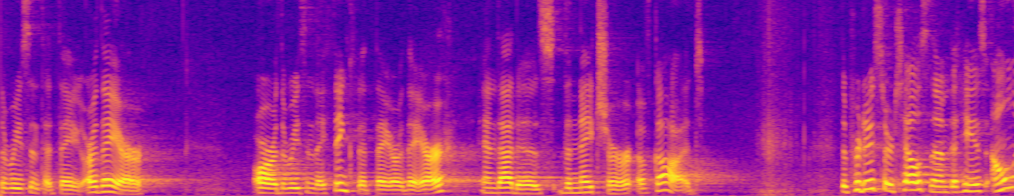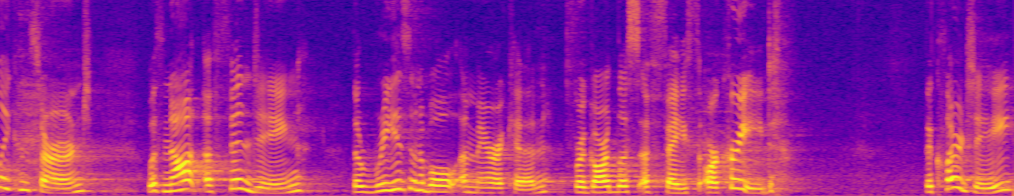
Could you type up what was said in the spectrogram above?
the reason that they are there, or the reason they think that they are there, and that is the nature of God. The producer tells them that he is only concerned with not offending the reasonable American, regardless of faith or creed. The clergy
